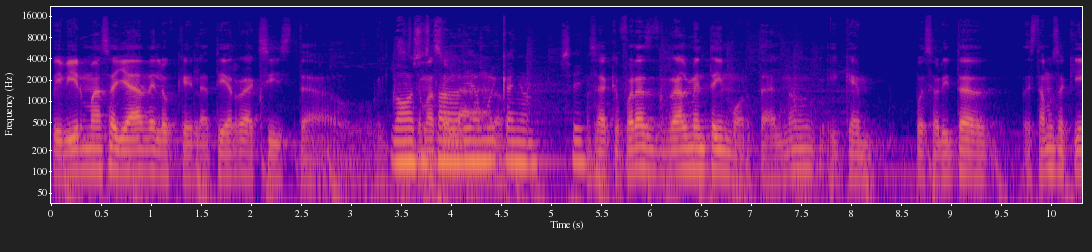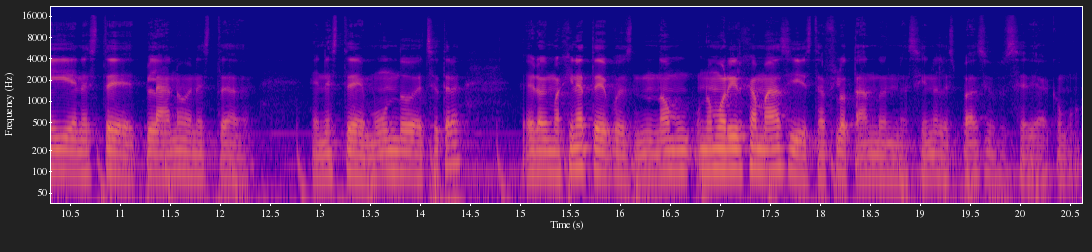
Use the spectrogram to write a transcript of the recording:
vivir más allá de lo que la Tierra exista o el no, sistema solar. muy cañón, sí. O sea, que fueras realmente inmortal, ¿no? Y que pues ahorita estamos aquí en este plano, en esta en este mundo, etcétera. Pero imagínate, pues, no, no morir jamás y estar flotando en, así en el espacio, pues sería como...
